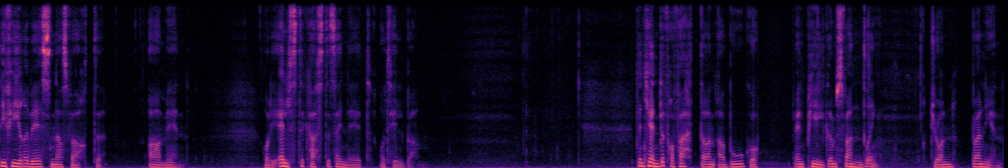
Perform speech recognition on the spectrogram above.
De fire vesener svarte Amen, og de eldste kastet seg ned og tilba. Den kjente forfatteren av boka En pilegrimsvandring, John Bunyan,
